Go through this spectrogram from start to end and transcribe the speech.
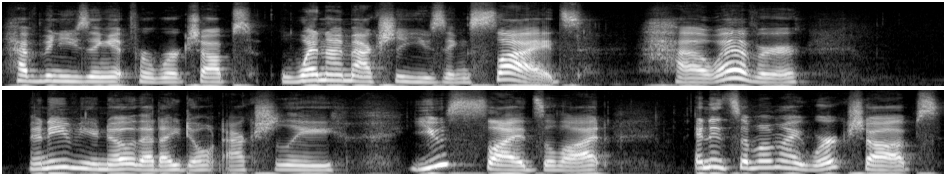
have been using it for workshops when I'm actually using slides. However, many of you know that I don't actually use slides a lot. And in some of my workshops,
